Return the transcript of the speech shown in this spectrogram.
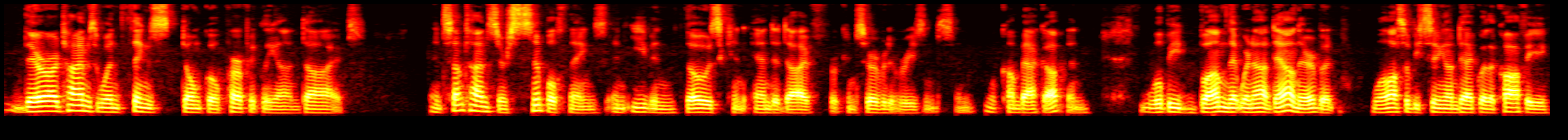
There are times when things don't go perfectly on dives, and sometimes they're simple things, and even those can end a dive for conservative reasons. And we'll come back up and we'll be bummed that we're not down there, but we'll also be sitting on deck with a coffee.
